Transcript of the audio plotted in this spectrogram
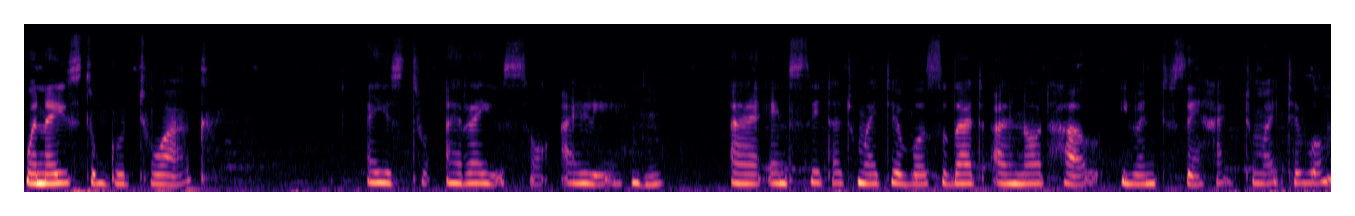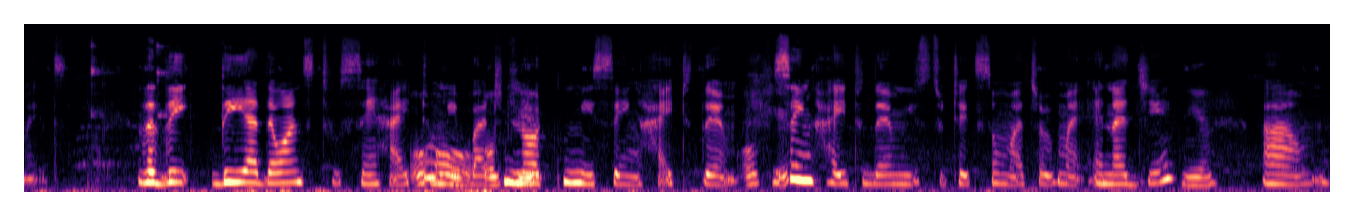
When I used to go to work, I used to arrive so early mhm. Uh, and sit at my table so that I'll not have even to say hi to my table mates. That they they are the ones to say hi to me, Oh, but okay. not me saying hi to them. Okay. Saying hi to them used to take so much of my energy yeah um,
